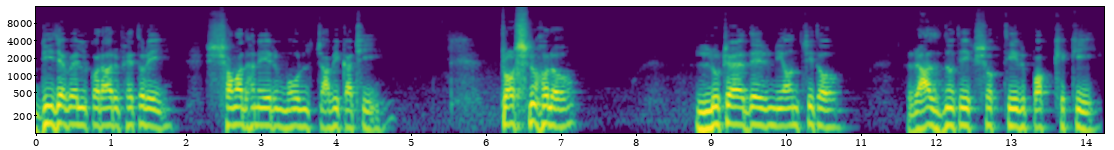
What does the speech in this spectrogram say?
ডিজেবেল করার ভেতরেই সমাধানের মূল চাবিকাঠি। প্রশ্ন হল লুটেরাদের নিয়ন্ত্রিত রাজনৈতিক শক্তির পক্ষে কি?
